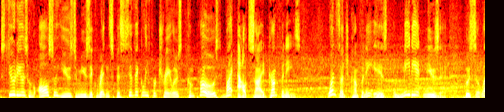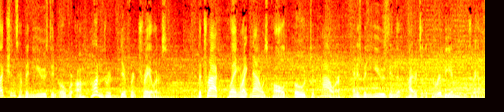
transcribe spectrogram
studios have also used music written specifically for trailers composed by outside companies. One such company is Immediate Music, whose selections have been used in over a hundred different trailers. The track playing right now is called Ode to Power and has been used in the Pirates of the Caribbean movie trailers.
